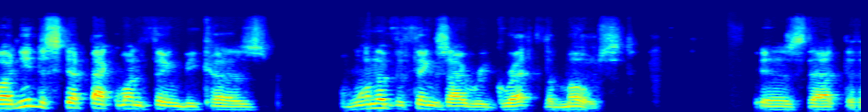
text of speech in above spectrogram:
Well, I need to step back one thing because one of the things I regret the most is that the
